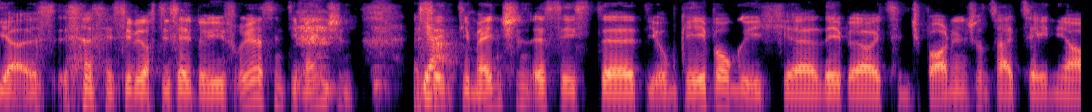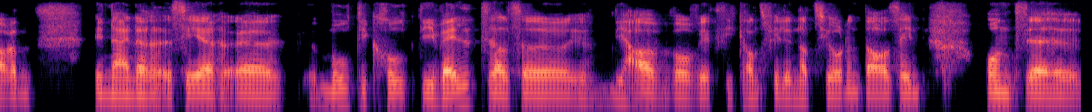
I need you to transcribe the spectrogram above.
ja, es, es ist immer noch dieselbe wie früher, es sind die Menschen. Es ja. sind die Menschen, es ist äh, die Umgebung. Ich äh, lebe ja jetzt in Spanien schon seit zehn Jahren in einer sehr äh, Multikulti Welt, also ja, wo wirklich ganz viele Nationen da sind und äh,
